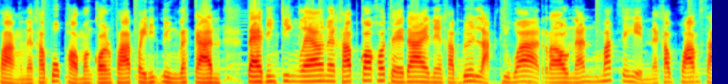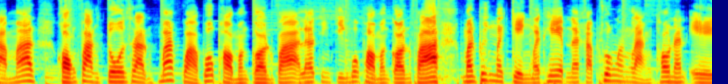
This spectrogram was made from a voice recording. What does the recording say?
ฝั่งนะครับพวกเผ่ามังกรฟ้าไปนิดนึงละกัน แต่จริง ๆ แล้วนะครับก็เข้าใจได้นะครับด้วยหลักที่ว่าเรานั้นมักจะเห็นนะครับความสามารถของฝั่งโจรสลัดมากกว่าพวกเผ่ามังกรฟ้า แล้วจริง ๆ พวกเผ่ามังกรฟ้า มันเพิ่งมาเก่งมาเทพนะครับช่วงหลังๆเท่านั้นเอง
